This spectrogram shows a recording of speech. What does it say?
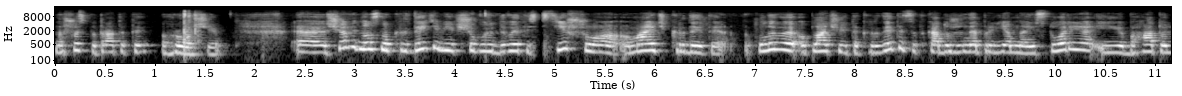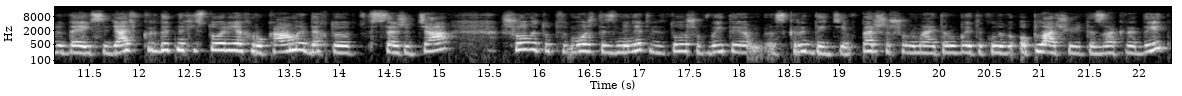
на щось потратити гроші. Е, що відносно кредитів, якщо будуть дивитись ті, що мають кредити, коли ви оплачуєте кредити, це така дуже неприємна історія, і багато людей сидять в кредитних історіях руками, дехто все життя. Що ви тут можете змінити для того, щоб вийти з кредитів? Перше, що ви маєте робити, коли ви оплачуєте за кредит,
